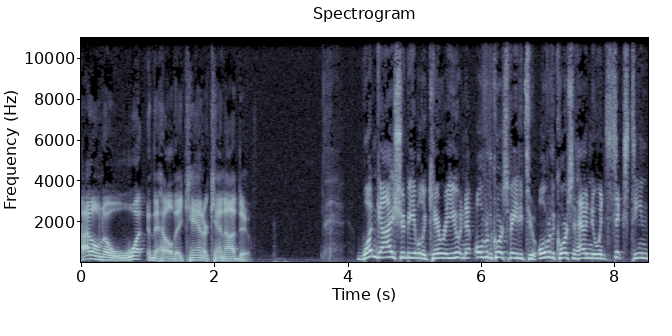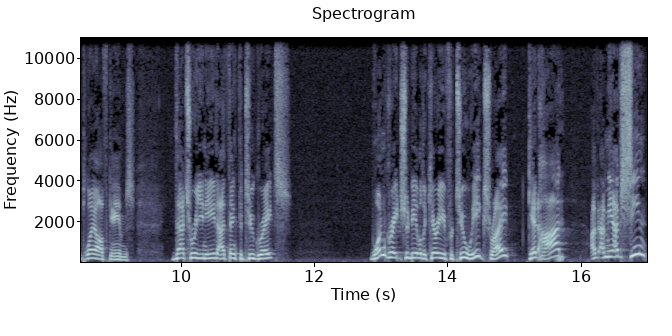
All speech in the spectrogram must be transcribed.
I don't know what in the hell they can or cannot do. One guy should be able to carry you And over the course of 82, over the course of having to win 16 playoff games. That's where you need, I think, the two greats. One great should be able to carry you for two weeks, right? Get hot, I, I mean, I've seen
